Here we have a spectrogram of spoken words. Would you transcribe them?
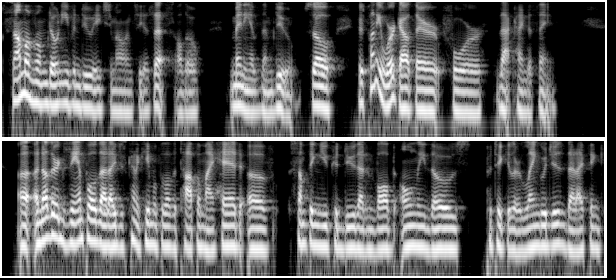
Some of them don't even do HTML and CSS, although many of them do. So there's plenty of work out there for that kind of thing. Uh, another example that I just kind of came up with off the top of my head of something you could do that involved only those particular languages that I think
